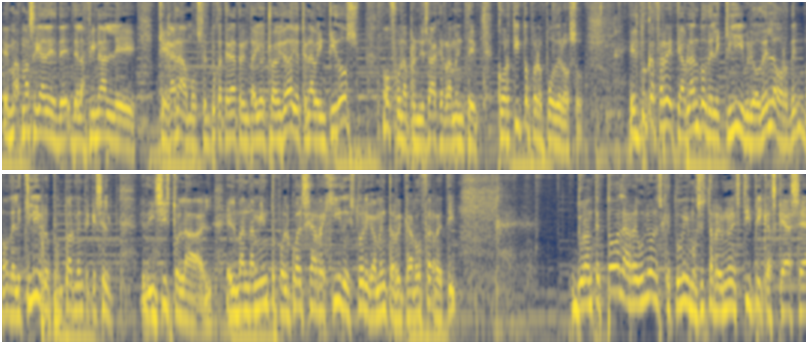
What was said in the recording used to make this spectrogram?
eh, más allá de, la final eh, que ganamos, el Tuca tenía 38 años de edad, yo tenía 22, ¿no? Fue un aprendizaje realmente cortito pero poderoso. El Tuca Ferretti, hablando del equilibrio, del orden, ¿no? del equilibrio puntualmente, que es el, insisto, el, el mandamiento por el cual se ha regido históricamente Ricardo Ferretti, durante todas las reuniones que tuvimos, estas reuniones típicas que, hace,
